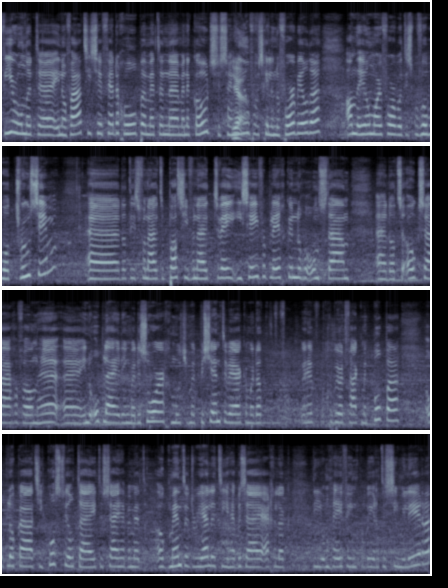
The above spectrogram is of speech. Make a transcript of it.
400 eh, innovaties eh, verder geholpen met een, met een coach. Dus er zijn Ja. heel veel verschillende voorbeelden. Ander heel mooi voorbeeld is bijvoorbeeld TrueSim. Eh, dat is vanuit de passie vanuit twee IC-verpleegkundigen ontstaan. Eh, dat ze ook zagen van hè, eh, in de opleiding bij de zorg moet je met patiënten werken, maar dat gebeurt vaak met poppen op locatie, kost veel tijd. Dus zij hebben met augmented reality hebben zij eigenlijk die omgeving proberen te simuleren.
